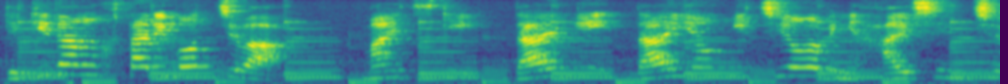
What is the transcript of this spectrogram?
劇団ふたりぼっちは毎月第2第4日曜日に配信中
